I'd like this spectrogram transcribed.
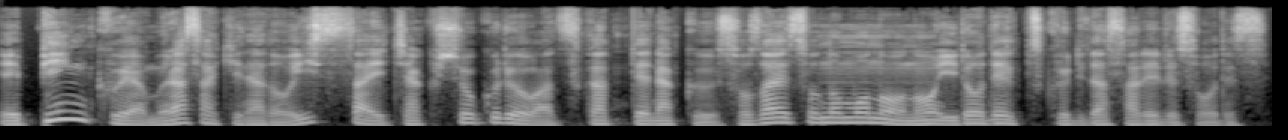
えピンクや紫など一切着色料は使ってなく素材そのものの色で作り出されるそうです。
